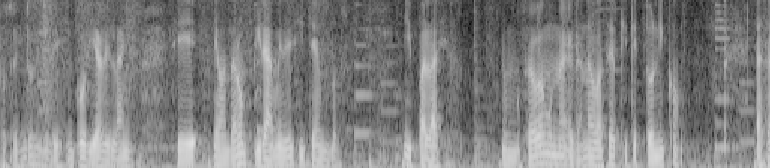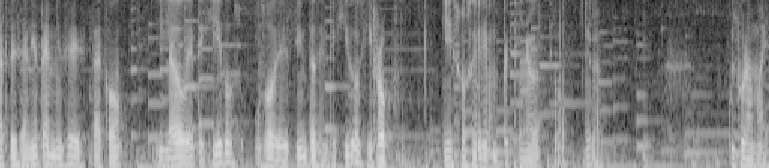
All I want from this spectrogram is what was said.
los 365 días del año. Se levantaron pirámides y templos y palacios. Demostraban un gran avance arquitectónico. La artesanía también se destacó, hilado de tejidos, uso de tintas en tejidos y ropa. Y eso sería un pequeño dato de la cultura maya.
